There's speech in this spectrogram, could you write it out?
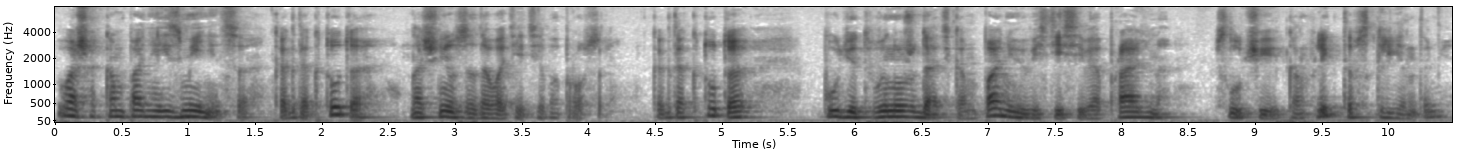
Ваша компания изменится, когда кто-то начнет задавать эти вопросы, когда кто-то будет вынуждать компанию вести себя правильно в случае конфликтов с клиентами.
